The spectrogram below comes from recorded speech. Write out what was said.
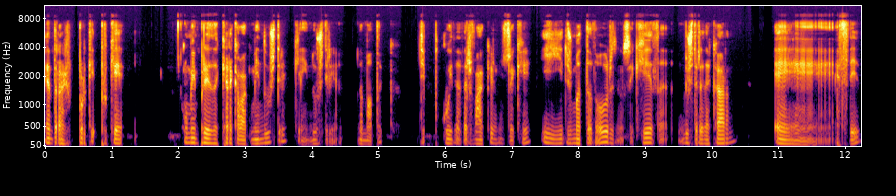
entre aspas, porquê? Porque é uma empresa que quer acabar com uma indústria, que é a indústria da malta que tipo, cuida das vacas, não sei o quê, e dos matadores, não sei o quê, da indústria da carne, é, é fedido,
